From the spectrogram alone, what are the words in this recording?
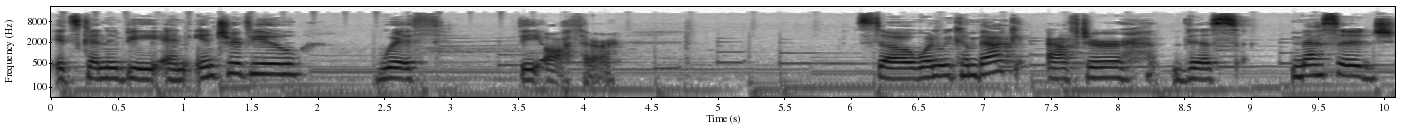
It's going to be an interview with the author. So when we come back after this message,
